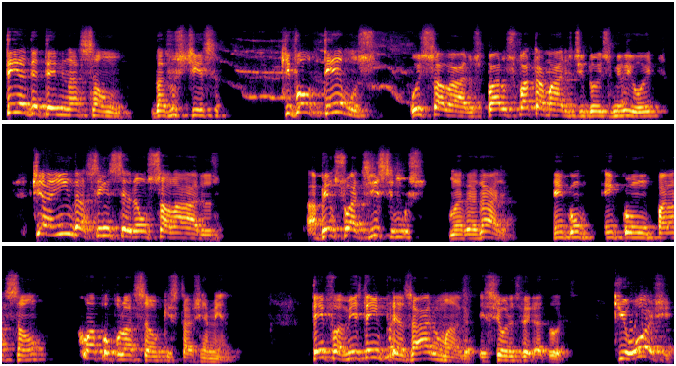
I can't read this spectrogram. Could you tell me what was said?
ter a determinação da justiça que voltemos os salários para os patamares de 2008, que ainda assim serão salários abençoadíssimos, não é verdade? Em, em comparação com a população que está gemendo. Tem família, tem empresário, Manga, e senhores vereadores, que hoje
